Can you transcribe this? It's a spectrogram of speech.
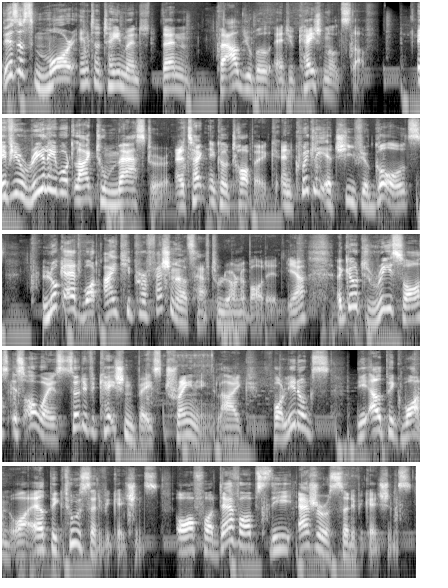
this is more entertainment than valuable educational stuff. If you really would like to master a technical topic and quickly achieve your goals, look at what IT professionals have to learn about it, yeah? A good resource is always certification-based training, like for Linux, the LPIC 1 or LPIC 2 certifications, or for DevOps, the Azure certifications.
